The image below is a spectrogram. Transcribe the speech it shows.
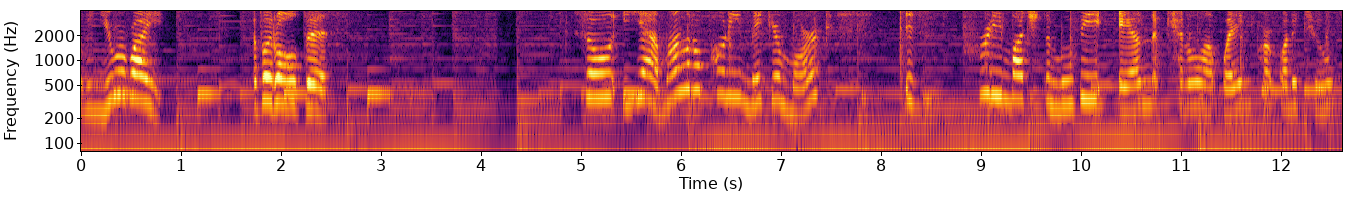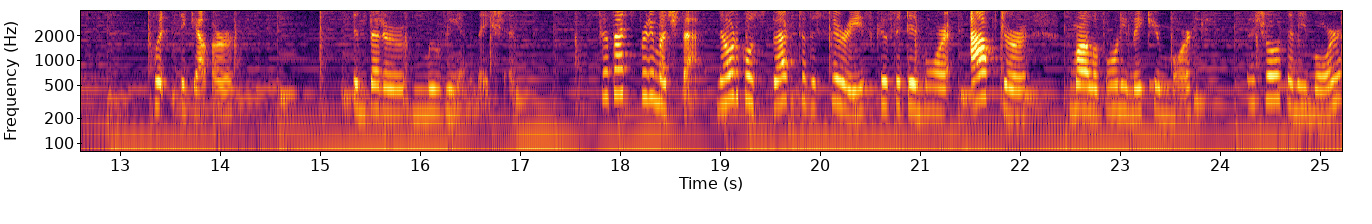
I mean, you were right about all this. So yeah, My Little Pony Make Your Mark is pretty much the movie and a at Wedding Part 1 and 2 put together in better movie animation. So that's pretty much that. Now it goes back to the series because it did more after My Little Pony Make Your Mark special. They made more.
